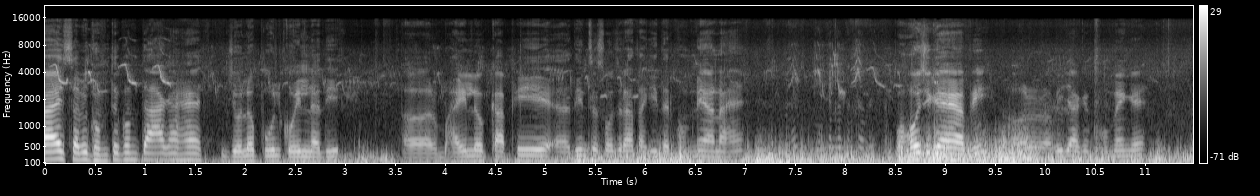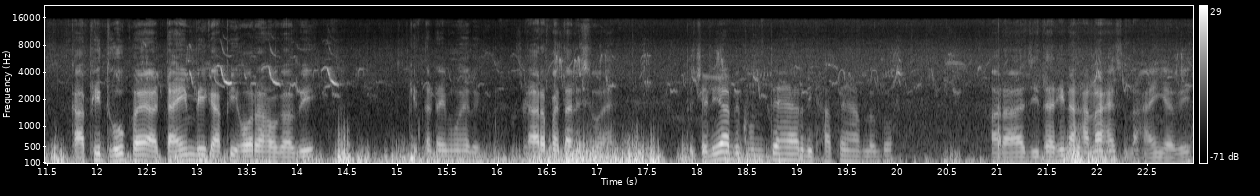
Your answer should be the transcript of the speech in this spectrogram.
गाइस अभी घूमते घूमते आ गए हैं जोलो पुल कोयल नदी। और भाई लोग काफ़ी दिन से सोच रहा था कि इधर घूमने आना है। पहुँच गए हैं अभी और अभी जाके घूमेंगे। काफ़ी धूप है, और टाइम भी काफ़ी हो रहा होगा अभी। कितना टाइम हुआ है देखो, ग्यारह पैंतालीस हुआ है। तो चलिए अभी घूमते हैं और दिखाते हैं आप लोग को। और आज इधर ही नहाना है तो नहाएँगे अभी।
